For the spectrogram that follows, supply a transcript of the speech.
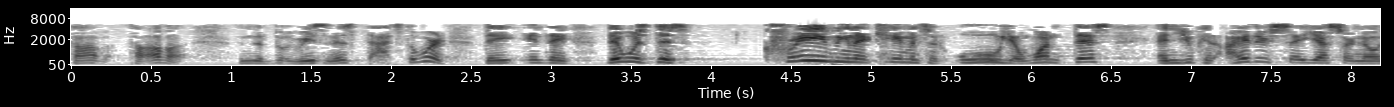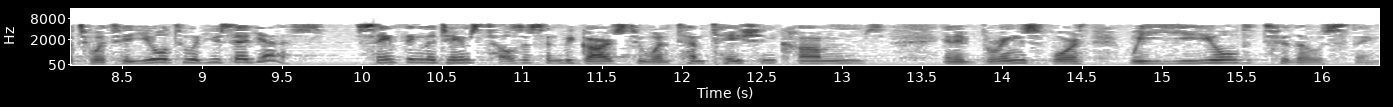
ta'ava. And the reason is, that's the word. They, they, there was this craving that came and said, Ooh, you want this? And you could either say yes or no to it. To yield to it, you said yes. Same thing that James tells us in regards to when temptation comes and it brings forth, we yield to those things.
